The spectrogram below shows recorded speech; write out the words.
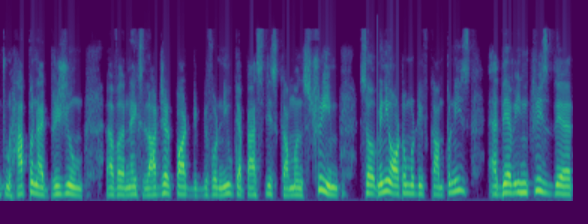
to happen i presume uh, for the next larger part before new capacities come on stream so many automotive companies uh, they have increased their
